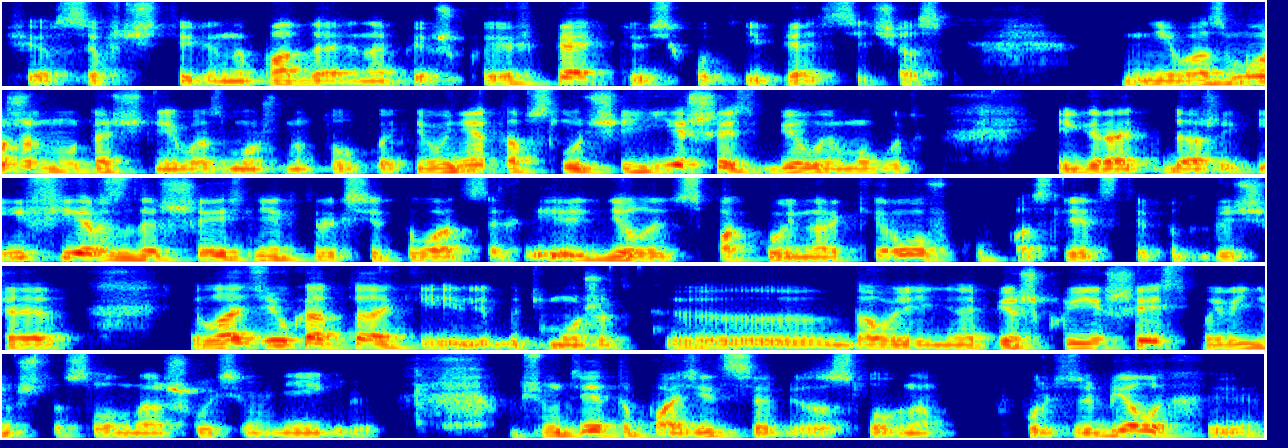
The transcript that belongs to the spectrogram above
ферзь f4, нападая на пешку f5, то есть ход e5 сейчас невозможен, ну, точнее, возможно, толку от него нет, а в случае e6 белые могут играть даже и ферзь d6 в некоторых ситуациях, и делать спокойно рокировку, впоследствии подключая и ладью к атаке, или, быть может, э, давление на пешку e6, мы видим, что слон на h8 вне игры. В общем-то, эта позиция, безусловно, в пользу белых, и Э,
